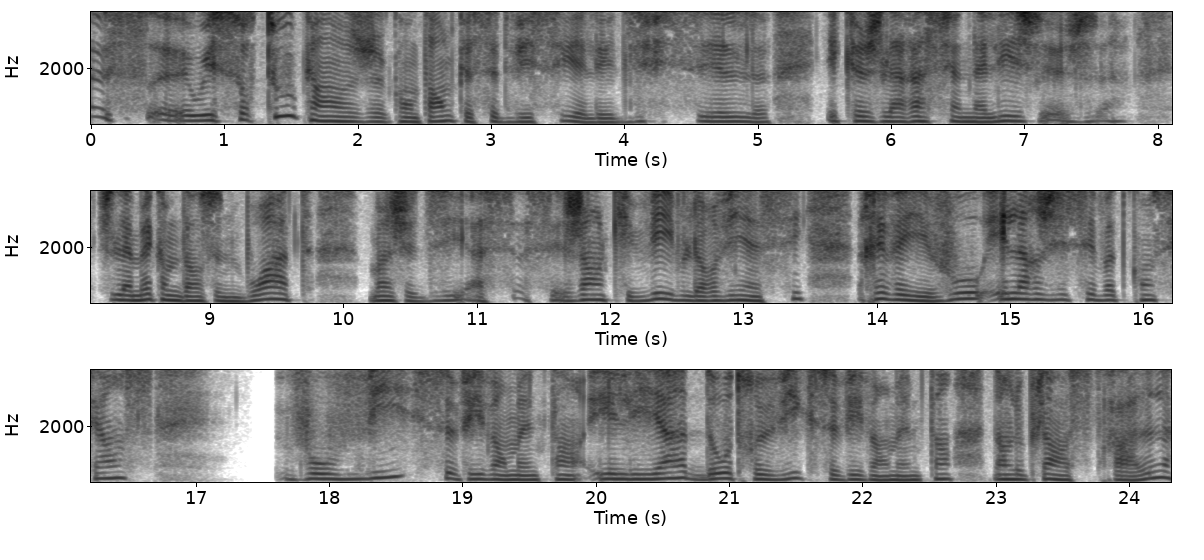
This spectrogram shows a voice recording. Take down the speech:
euh, oui, surtout quand je contemple que cette vie-ci, elle est difficile et que je la rationalise, je, je, la mets comme dans une boîte. Moi, je dis à ces gens qui vivent leur vie ainsi, réveillez-vous, élargissez votre conscience vos vies se vivent en même temps. Il y a d'autres vies qui se vivent en même temps dans le plan astral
